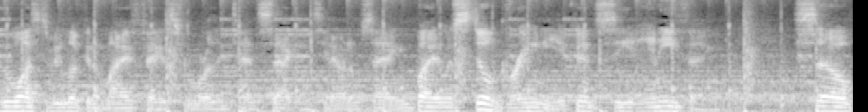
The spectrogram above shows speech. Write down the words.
who wants to be looking at my face for more than 10 seconds, you know what I'm saying? But it was still grainy. You couldn't see anything. So,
